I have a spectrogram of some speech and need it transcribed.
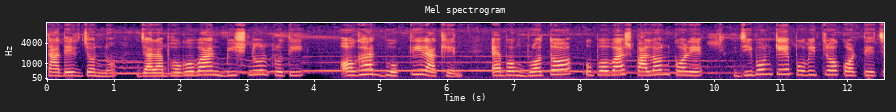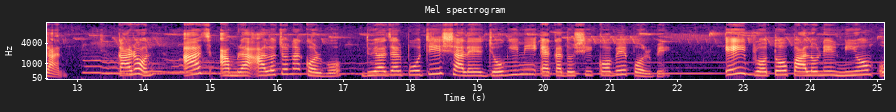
তাদের জন্য যারা ভগবান বিষ্ণুর প্রতি অগাধ ভক্তি রাখেন এবং ব্রত উপবাস পালন করে জীবনকে পবিত্র করতে চান, কারণ আজ আমরা আলোচনা করব দু হাজার পঁচিশ সালে যোগিনী একাদশী কবে পড়বে? এই ব্রত পালনের নিয়ম ও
